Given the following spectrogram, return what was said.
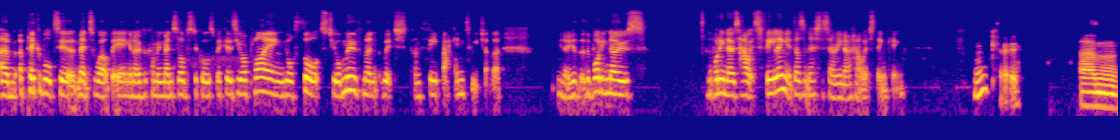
um, applicable to mental well-being and overcoming mental obstacles because you're applying your thoughts to your movement, which kind of feed back into each other. You know, the body knows the body knows how it's feeling. It doesn't necessarily know how it's thinking. Okay. Um.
